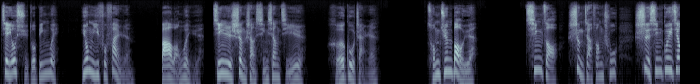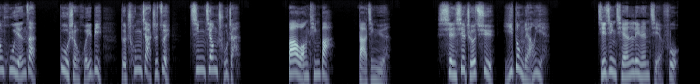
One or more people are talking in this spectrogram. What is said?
见有许多兵卫拥一副犯人。八王问曰：“今日圣上行香吉日，何故斩人？”从军报曰：“清早圣驾方出，世新归将呼延赞不审回避，得冲驾之罪，今将处斩。”八王听罢，大惊曰：“险些折去一栋梁也！”即进前令人解缚，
